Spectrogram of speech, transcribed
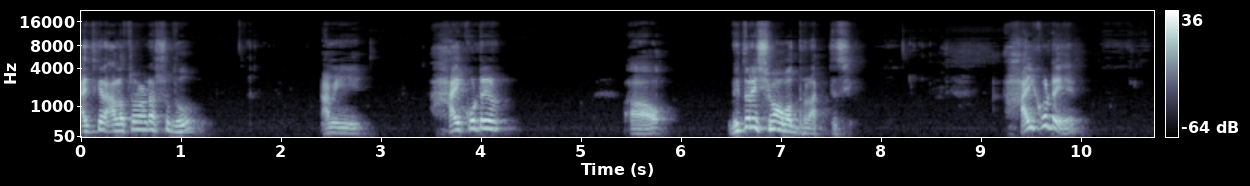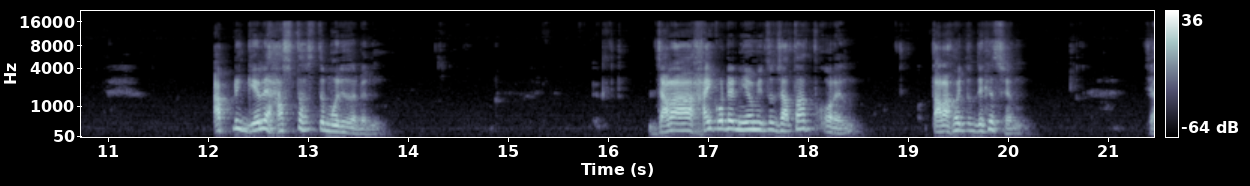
আজকের আলোচনাটা শুধু আমি হাইকোর্টের ভিতরে সীমাবদ্ধ রাখতেছি। হাইকোর্টে আপনি গেলে হাসতে হাসতে মরে যাবেন। যারা হাইকোর্টে নিয়মিত যাতায়াত করেন, তারা হয়তো দেখেছেন যে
